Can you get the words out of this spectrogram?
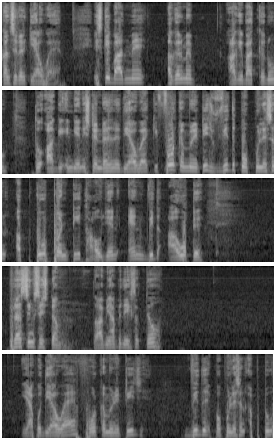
कंसिडर किया हुआ है। इसके बाद में अगर मैं आगे बात करूँ तो आगे इंडियन स्टैंडर्ड ने दिया हुआ है कि for communities with population up to twenty thousand and without flushing system तो आप यहाँ पे देख सकते हो, ये आपको दिया हुआ है for communities with population up to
